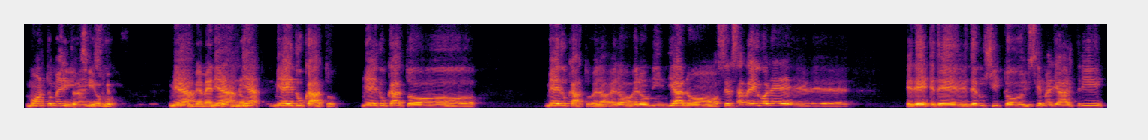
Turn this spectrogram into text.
Molto merito sì, sì, suo. Ovvio mi ha, mi ha, non... mi ha, mi ha educato, mi ha educato, mi ha educato, ero, ero, ero un indiano senza regole eh, ed, è, ed, è, ed, è, riuscito insieme agli altri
